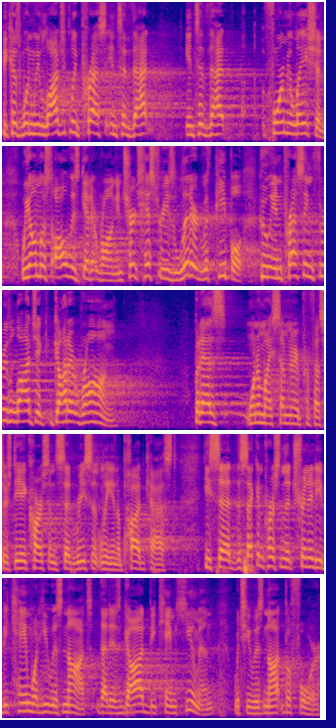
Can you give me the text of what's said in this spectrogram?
Because when we logically press into that, into that formulation. We almost always get it wrong. And church history is littered with people who, in pressing through the logic, got it wrong. But as one of my seminary professors, D.A. Carson, said recently in a podcast, he said, The second person the Trinity became what he was not. That is, God became human, which he was not before.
